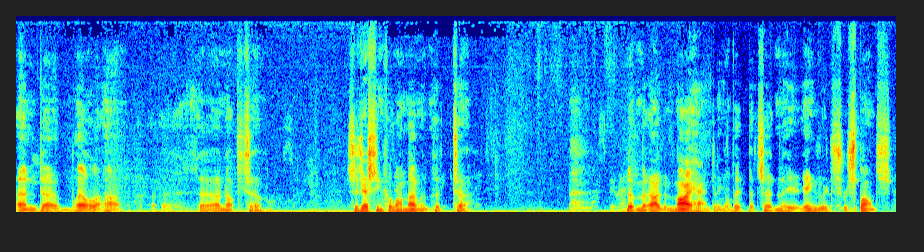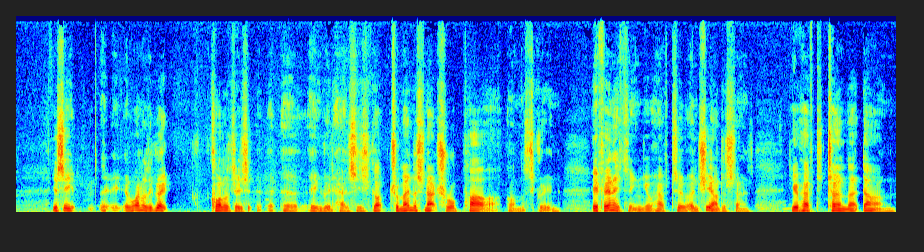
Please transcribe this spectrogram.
and uh, well, uh, uh, I'm not uh, suggesting for one moment that uh, that m- uh, my handling of it, but certainly Ingrid's response. You see, uh, one of the great qualities uh, uh, Ingrid has, she's got tremendous natural power on the screen. If anything, you have to, and she understands, you have to turn that down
